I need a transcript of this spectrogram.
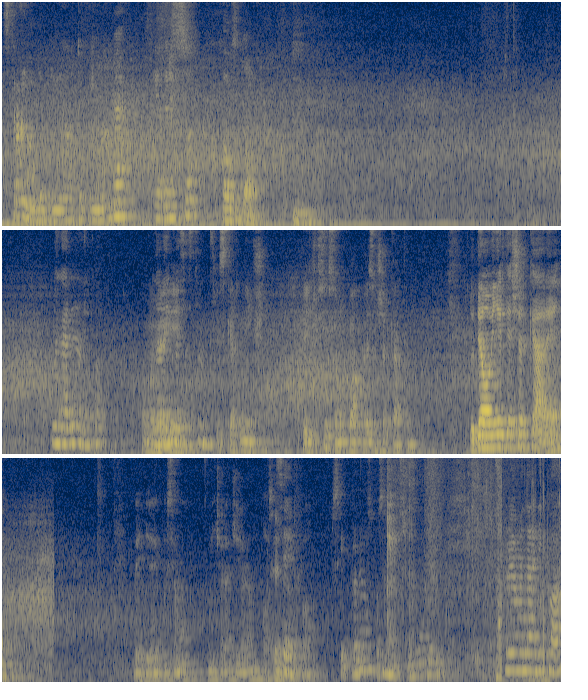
Strano abbia brillato prima. E adesso? Oh. stop. Magari non è qua. O Non è magari in questa stanza. si schernisce. E dici sì, sono qua, adesso cercatemi. Dobbiamo venirti a cercare? Beh, direi che possiamo cominciare a girare un po'. Sì. Sì. Un po'. Sì, proviamo a spostarci. Proviamo ad andare di qua?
